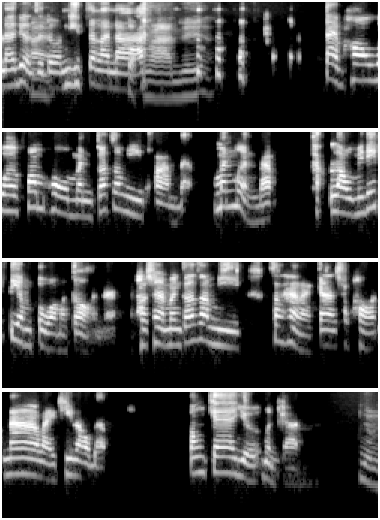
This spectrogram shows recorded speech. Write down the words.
แล้วเดี๋ยวจะโดนพิจารณาตกงานเลยอะแต่พอ work from home มันก็จะมีความแบบมันเหมือนแบบเราไม่ได้เตรียมตัวมาก่อนนะเพราะฉะนั้นมันก็จะมีสถานการณ์เฉพาะหน้าอะไรที่เราแบบ ต้องแก้เยอะเหมือนกัน อย่าง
